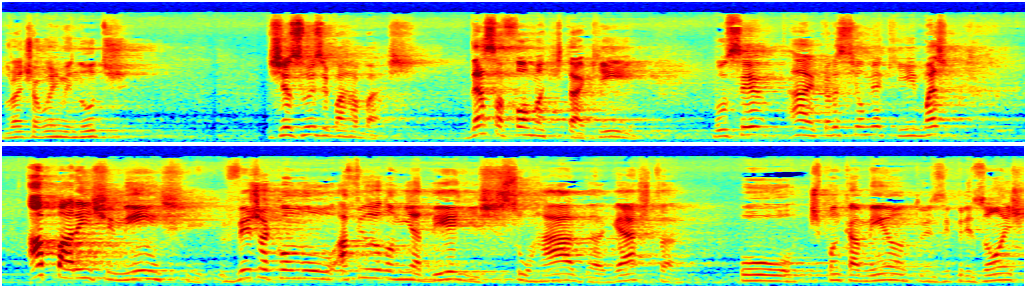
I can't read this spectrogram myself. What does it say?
Durante alguns minutos. Jesus e Barrabás. Dessa forma que está aqui, você, ah, eu quero esse homem aqui, mas aparentemente, veja como a fisionomia deles, surrada, gasta por espancamentos e prisões,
